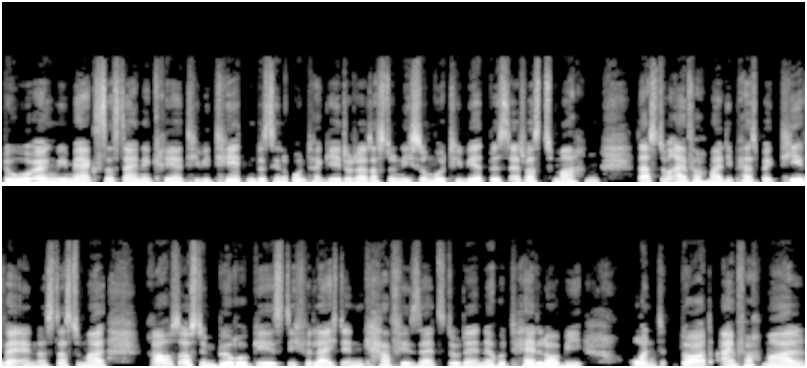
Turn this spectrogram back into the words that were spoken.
du irgendwie merkst, dass deine Kreativität ein bisschen runtergeht oder dass du nicht so motiviert bist, etwas zu machen, dass du einfach mal die Perspektive änderst, dass du mal raus aus dem Büro gehst, dich vielleicht in einen Kaffee setzt oder in eine Hotellobby und dort einfach mal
